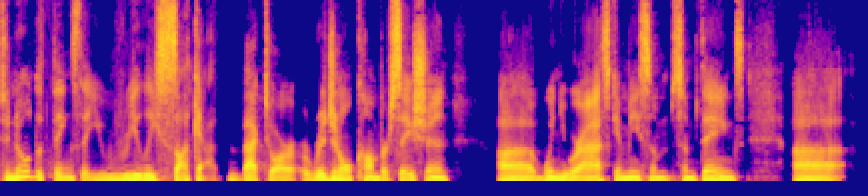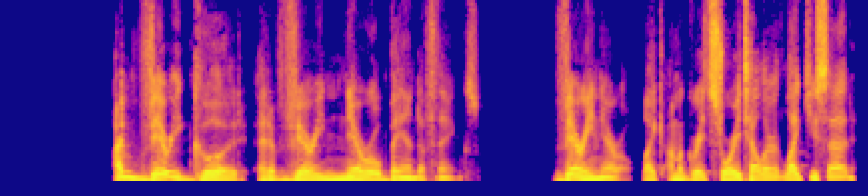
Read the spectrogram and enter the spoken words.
to know the things that you really suck at. Back to our original conversation uh, when you were asking me some some things. Uh, I'm very good at a very narrow band of things, very narrow. Like I'm a great storyteller, like you said,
